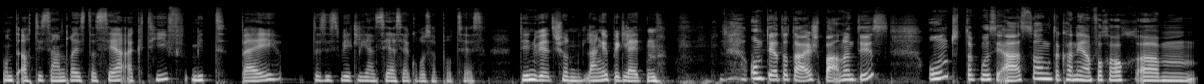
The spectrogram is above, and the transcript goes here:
und auch die Sandra ist da sehr aktiv mit bei. Das ist wirklich ein sehr, sehr großer Prozess, den wir jetzt schon lange begleiten. Und der total spannend ist. Und da muss ich auch sagen, da kann ich einfach auch ähm,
